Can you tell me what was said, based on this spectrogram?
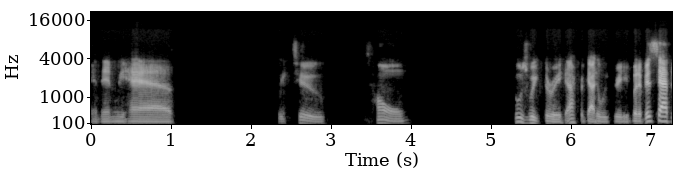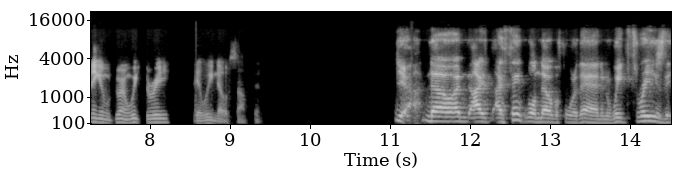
and then we have week two home. Who's week three? I forgot who week three. But if it's happening during week three, then we know something. Yeah, no, and I I think we'll know before then. And week three is the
